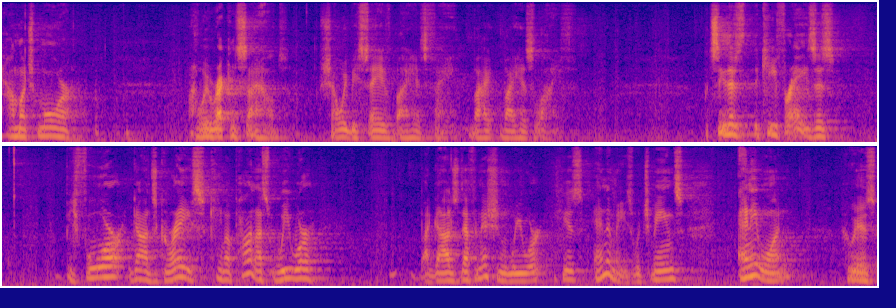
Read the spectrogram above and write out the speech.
how much more are we reconciled? Shall we be saved by his faith, by, by his life? But see, there's the key phrase is before God's grace came upon us, we were, by God's definition, we were his enemies, which means anyone who is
